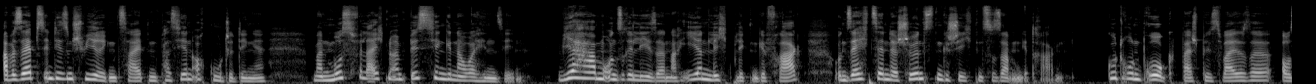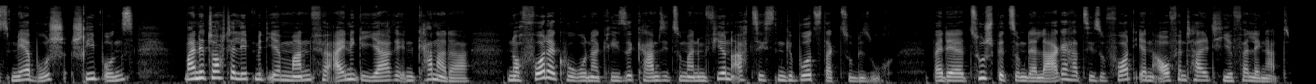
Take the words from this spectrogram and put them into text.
Aber selbst in diesen schwierigen Zeiten passieren auch gute Dinge. Man muss vielleicht nur ein bisschen genauer hinsehen. Wir haben unsere Leser nach ihren Lichtblicken gefragt und 16 der schönsten Geschichten zusammengetragen. Gudrun Brok beispielsweise aus Meerbusch schrieb uns, meine Tochter lebt mit ihrem Mann für einige Jahre in Kanada. Noch vor der Corona-Krise kam sie zu meinem 84. Geburtstag zu Besuch. Bei der Zuspitzung der Lage hat sie sofort ihren Aufenthalt hier verlängert,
